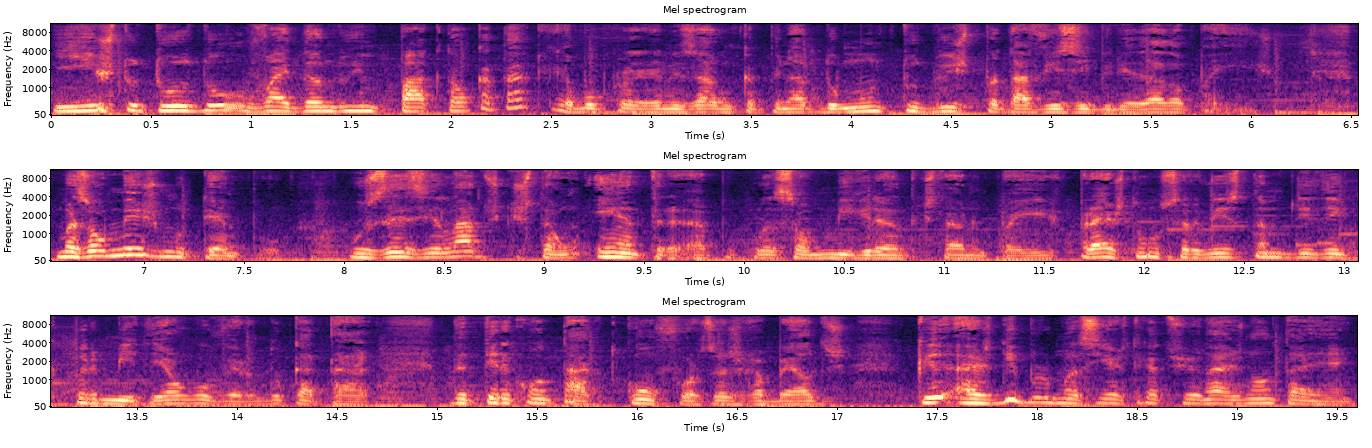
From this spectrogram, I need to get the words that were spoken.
e isto tudo vai dando impacto ao Qatar, que acabou por organizar um campeonato do mundo, tudo isto para dar visibilidade ao país. Mas ao mesmo tempo, os exilados que estão entre a população migrante que está no país prestam um serviço na medida em que permitem ao governo do Qatar de ter contacto com forças rebeldes que as diplomacias tradicionais não têm.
